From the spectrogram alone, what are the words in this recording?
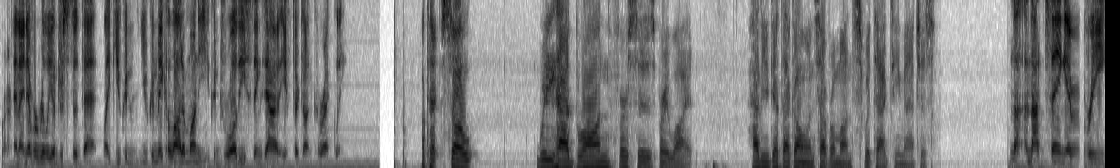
Right. And I never really understood that. Like you can you can make a lot of money. You can draw these things out if they're done correctly. Okay, so we had Braun versus Bray Wyatt. How do you get that going several months with tag team matches? not, I'm not saying every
